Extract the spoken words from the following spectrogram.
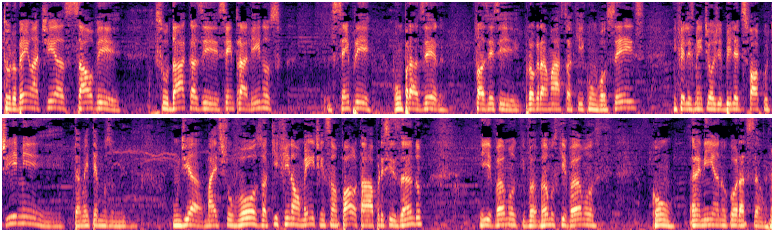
Tudo bem, Matias? Salve, Sudacas e Centralinos. Sempre um prazer fazer esse programaço aqui com vocês. Infelizmente hoje Bilha desfalca o time. Também temos um, um dia mais chuvoso aqui finalmente em São Paulo. Tava precisando. E vamos que vamos que vamos com Aninha no coração.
